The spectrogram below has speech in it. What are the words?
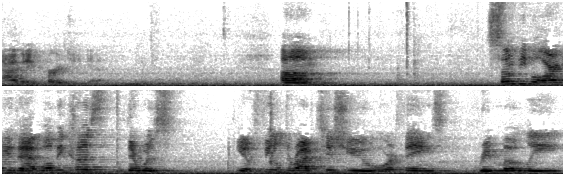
I would encourage you to get it. Um, some people argue that, well, because there was you know, fetal derived tissue or things remotely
